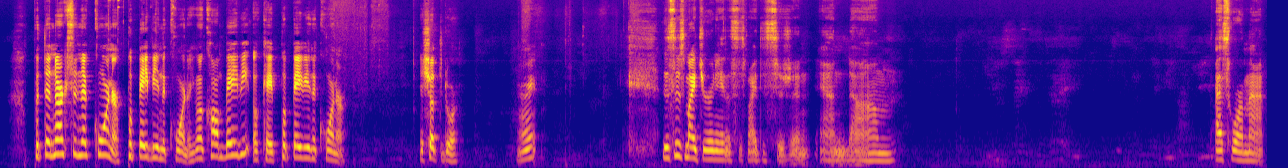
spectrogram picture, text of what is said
Put the narcs in the corner. Put baby in the corner. You want to call him baby? Okay, put baby in the corner. And shut the door. All right? This is my journey and this is my decision. And um, that's where I'm at.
